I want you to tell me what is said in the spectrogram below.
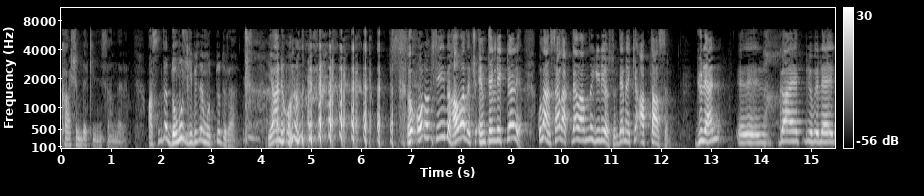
karşındaki insanları. Aslında domuz gibi de mutludur ha. Yani onun onun şeyi bir havadır. Şu entelektüel ya. Ulan salak devamlı gülüyorsun. Demek ki aptalsın. Gülen e, gayet böyle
